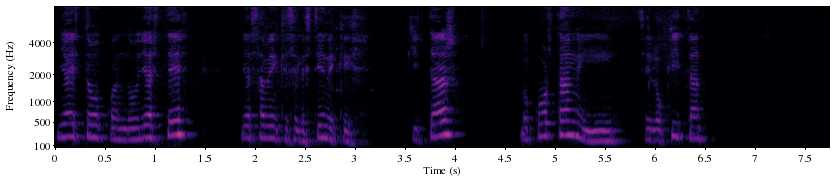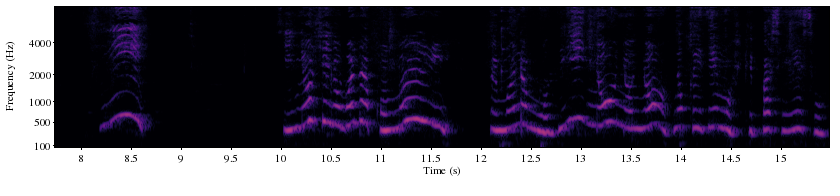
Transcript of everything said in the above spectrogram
Ya esto, cuando ya esté, ya saben que se les tiene que quitar, lo cortan y se lo quitan. Si no se lo van a comer y me van a morir. No, no, no. No queremos que pase eso.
